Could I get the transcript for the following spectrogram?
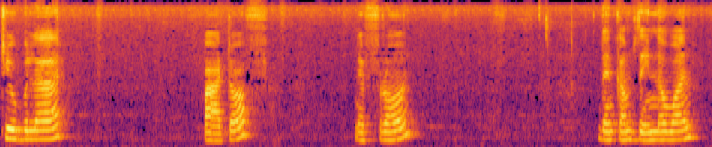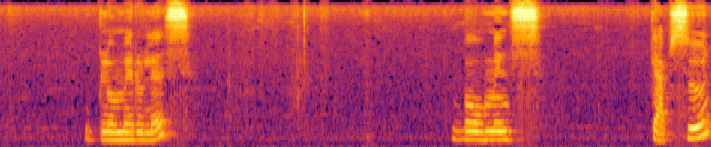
tubular part of nephron. Then comes the inner one glomerulus Bowman's capsule.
